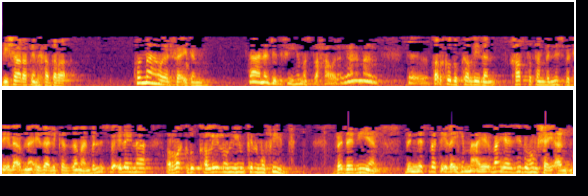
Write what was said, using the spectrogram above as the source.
بشارة خضراء. قل ما هو الفائدة منه؟ لا نجد فيه مصلحة ولا يعني ما تركض قليلا خاصة بالنسبة إلى أبناء ذلك الزمن. بالنسبة إلينا الركض قليل يمكن مفيد بدنيا. بالنسبة إليهم ما يزيدهم شيئا.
